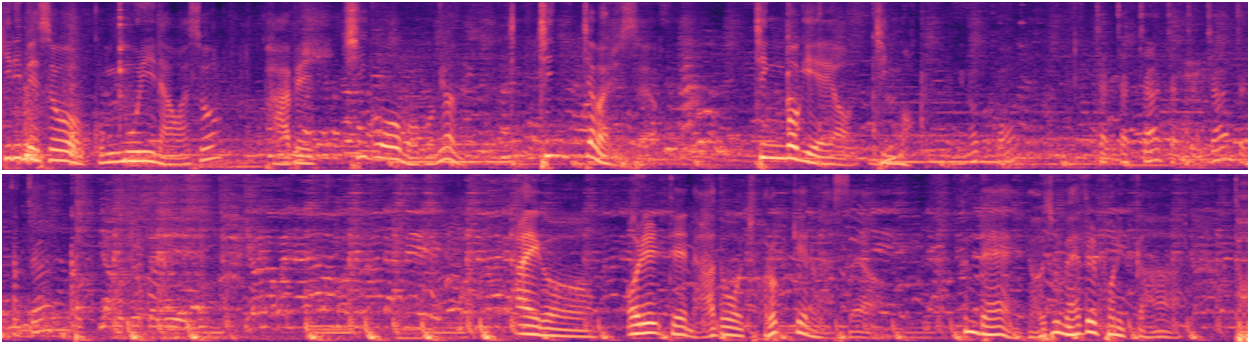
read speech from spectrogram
기름에서 국물이 나와서 밥에 찍어 먹으면 진짜 맛있어요. 찍먹이에요. 찍먹. 넣고, 짜짜짜, 짜짜짜, 짜짜짜. 아이고 어릴 때 나도 저렇게 놀았어요. 근데 요즘 애들 보니까 더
